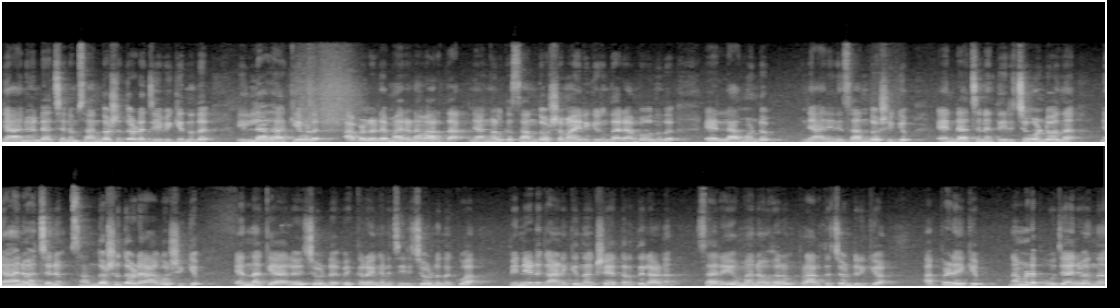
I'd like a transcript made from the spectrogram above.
ഞാനും എന്റെ അച്ഛനും സന്തോഷത്തോടെ ജീവിക്കുന്നത് ഇല്ലാതാക്കിയവൾ. അവളുടെ മരണവാർത്ത ഞങ്ങൾക്ക് സന്തോഷമായിരിക്കും തരാൻ പോകുന്നത്. എല്ലാം കൊണ്ടും ഞാനിനി സന്തോഷിക്കും. എന്റെ അച്ഛനെ തിരിച്ചു കൊണ്ടുവന്ന് ഞാനും അച്ഛനും സന്തോഷത്തോടെ ആഘോഷിക്കും. എന്നൊക്കെ ആലോചിച്ചുകൊണ്ട് വിക്രം ഇങ്ങനെ ചിരിച്ചുകൊണ്ട് നിൽക്കുക പിന്നീട് കാണിക്കുന്ന ക്ഷേത്രത്തിലാണ് സരയും മനോഹറും പ്രാർത്ഥിച്ചുകൊണ്ടിരിക്കുക അപ്പോഴേക്കും നമ്മുടെ പൂജാരി വന്ന്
